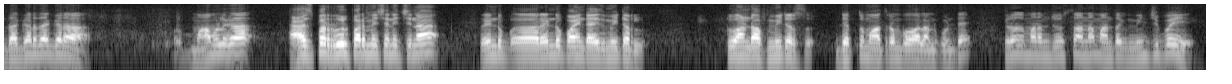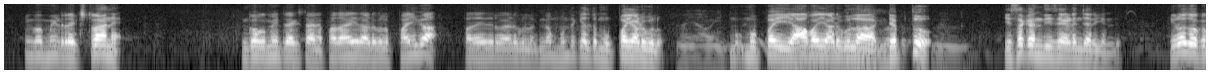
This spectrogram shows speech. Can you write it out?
దగ్గర దగ్గర మామూలుగా యాజ్ పర్ రూల్ పర్మిషన్ ఇచ్చిన రెండు రెండు పాయింట్ ఐదు మీటర్లు. Two and half metres depth మాత్రం పోవాలనుకుంటే ఈరోజు మనం చూస్తున్నాం అంతకు మించిపోయి ఇంకో మీటర్ ఎక్స్ట్రానే ఇంకొక మీటర్ ఎక్స్ట్రానే పదహైదు అడుగులు పైగా పదహైదు ఇరవై అడుగులు ఇంకా ముందుకెళ్తే ముప్పై అడుగులు. ముప్పై యాభై అడుగుల డెప్త్ ఇసుకని తీసేయడం జరిగింది. ఈరోజు ఒక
